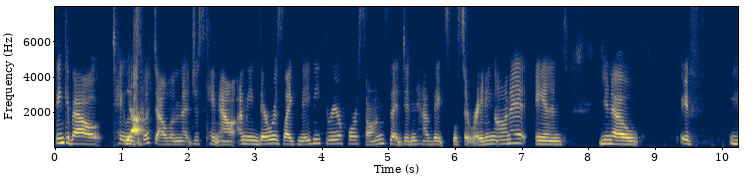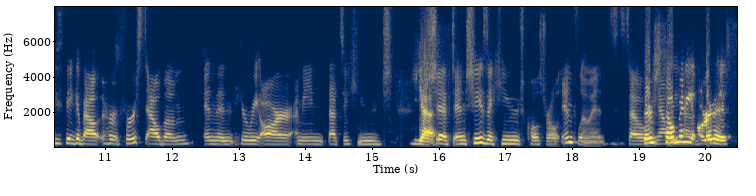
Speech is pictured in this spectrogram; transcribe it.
think about taylor Yeah. swift album that just came out. I mean there was like maybe three or four songs that didn't have the explicit rating on it and you know if you think about her first album and then here we are i mean that's a huge yes. shift and she's a huge cultural influence. So there's so many have- artists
